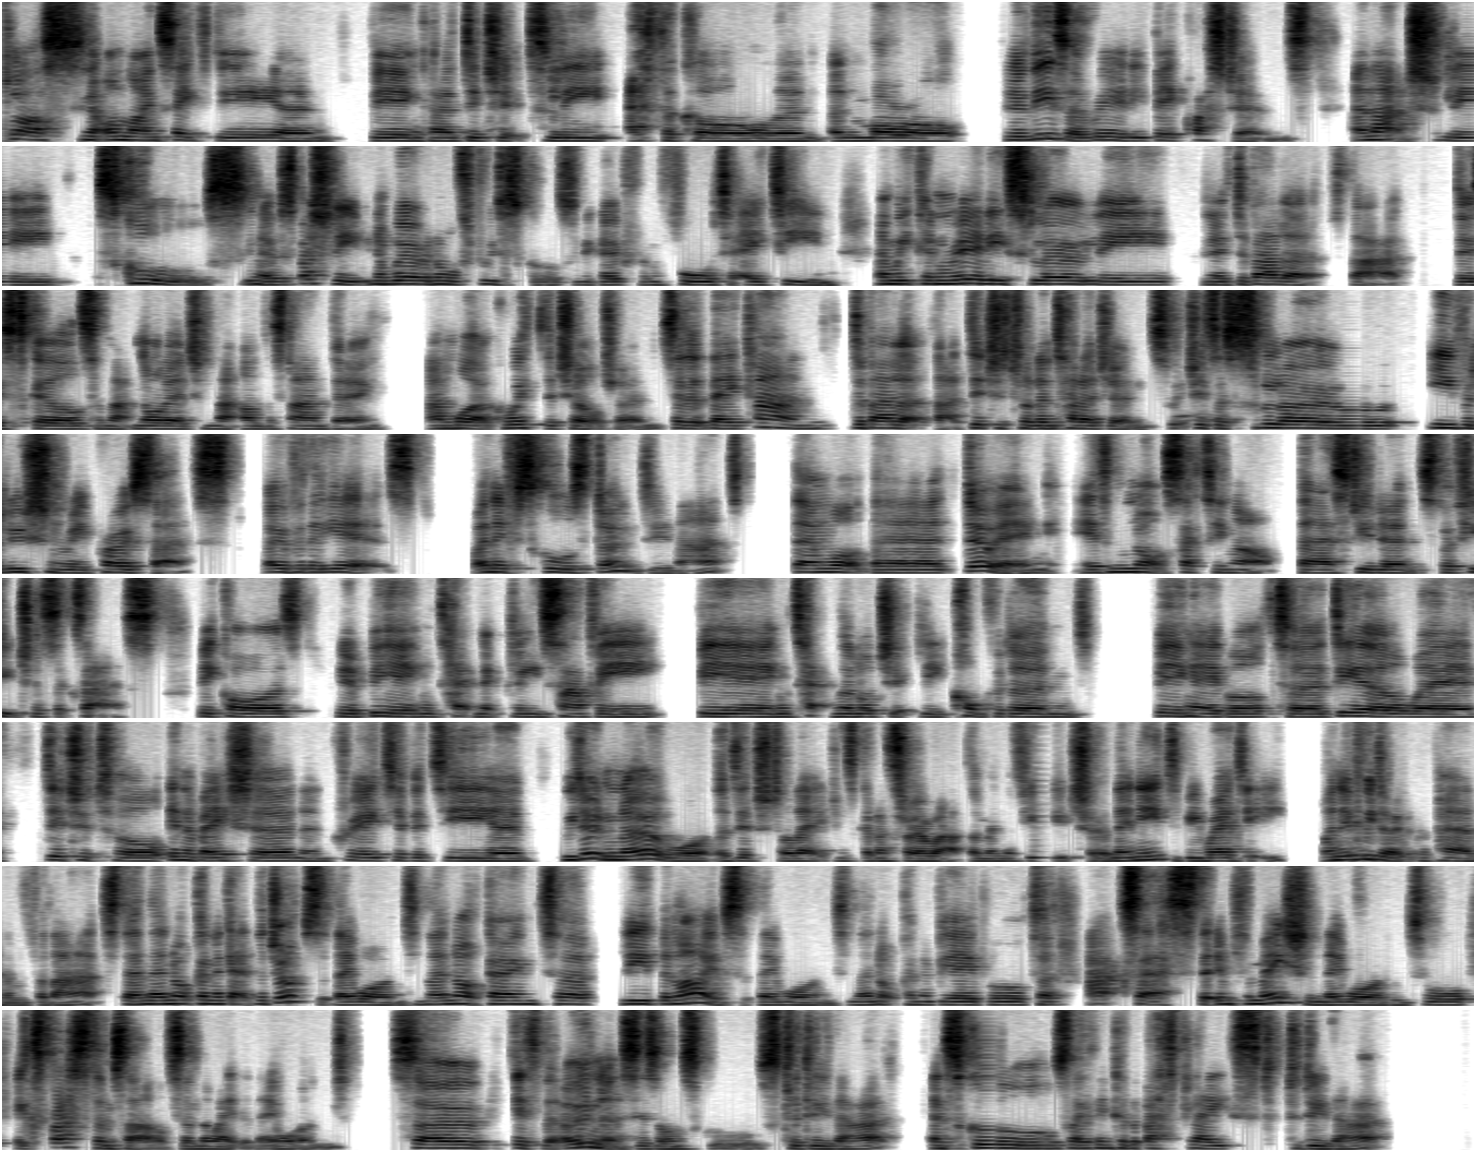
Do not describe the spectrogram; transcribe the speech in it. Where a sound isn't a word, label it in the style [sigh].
Plus, you know, online safety and being kind of digitally ethical and, and moral you know, these are really big questions. And actually, schools, you know, especially, you know, we're in all through schools, so we go from four to 18, and we can really slowly, you know, develop that those skills and that knowledge and that understanding and work with the children so that they can develop that digital intelligence, which is a slow evolutionary process over the years. And if schools don't do that, then what they're doing is not setting up their students for future success because you know, being technically savvy, being technologically confident, being able to deal with digital innovation and creativity. And we don't know what the digital age is going to throw at them in the future, and they need to be ready. And if we don't prepare them for that, then they're not going to get the jobs that they want and they're not going to lead the lives that they want and they're not going to be able to access the information they want or express themselves in the way that they want. So it's the onus is on schools to do that. And schools, I think, are the best placed to do that.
